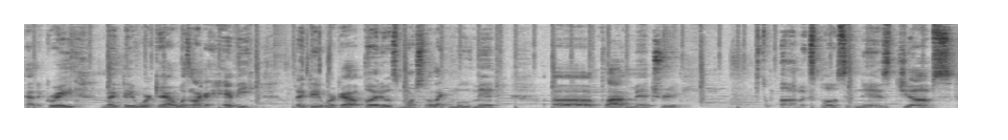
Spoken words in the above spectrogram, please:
Had a great leg day workout. It wasn't like a heavy leg day workout, but it was more so like movement, uh, plyometric, um, explosiveness, jumps,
